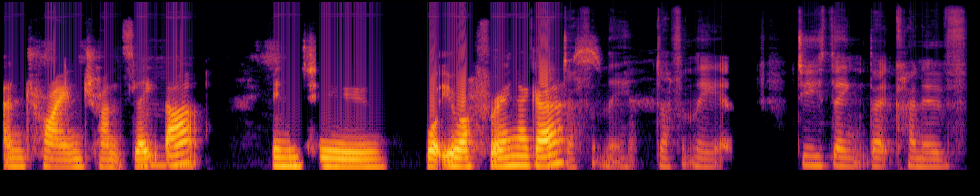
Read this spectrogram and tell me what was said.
and try and translate mm. that into what you're offering i guess. Definitely definitely. Do you think that kind of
